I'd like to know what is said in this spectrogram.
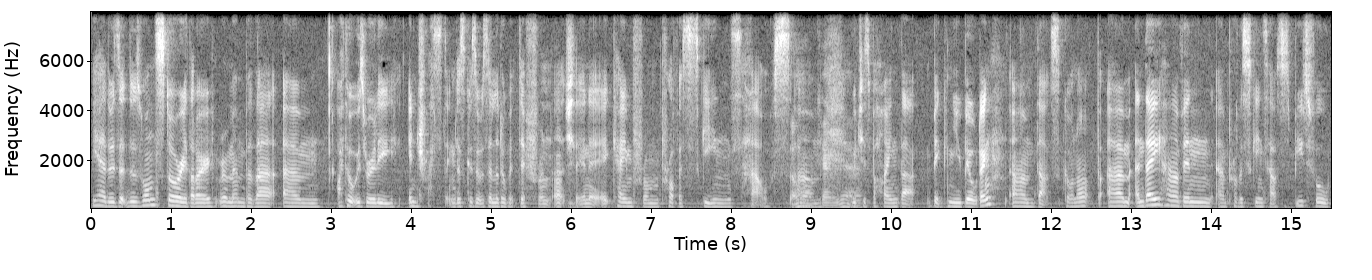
Yeah, there's there's one story that I remember that um, I thought was really interesting, just because it was a little bit different actually, and it, it came from Provost Skene's house. Oh, um, okay, yeah. which is behind that big new building um, that's gone up. Um, and they have in um, Provost Skene's house this beautiful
